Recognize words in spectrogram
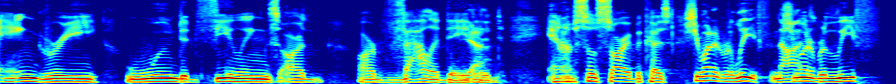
angry, wounded feelings are are validated. Yeah. And I'm so sorry because she wanted relief, not she wanted relief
